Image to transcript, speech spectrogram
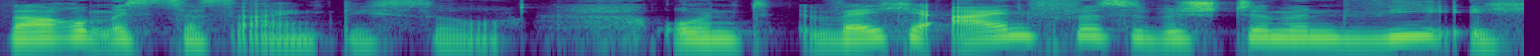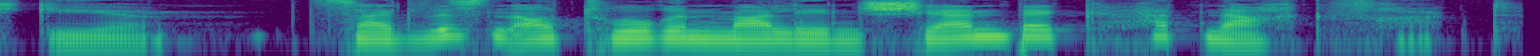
Warum ist das eigentlich so? Und welche Einflüsse bestimmen, wie ich gehe? Zeitwissen-Autorin Marlene Schernbeck hat nachgefragt.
